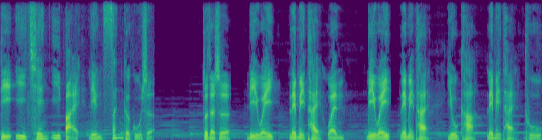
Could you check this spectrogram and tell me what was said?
第一千一百零三个故事，作者是李维雷美泰文，李维雷美泰尤卡雷美泰图。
